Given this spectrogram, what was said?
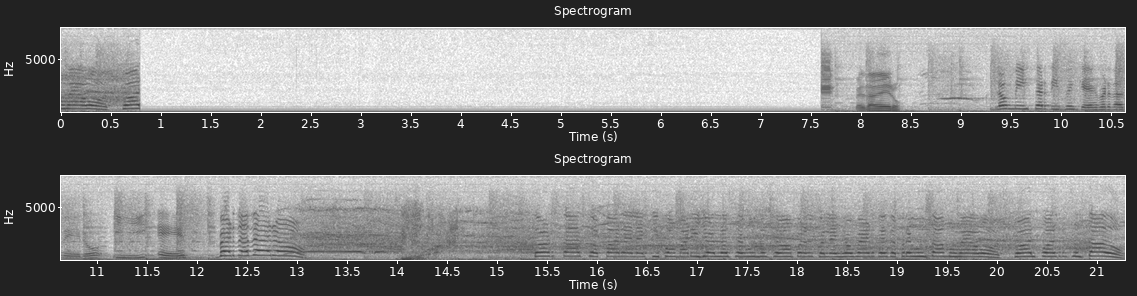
Vamos, ¿cuál- Verdadero. Los Mister dicen que es verdadero y es verdadero. Tortazo para el equipo amarillo. Los segundos se van para el Colegio Verde. Te preguntamos, vea vos, ¿cuál fue el resultado?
